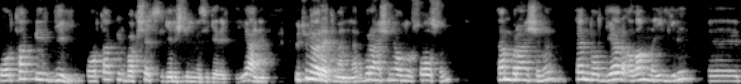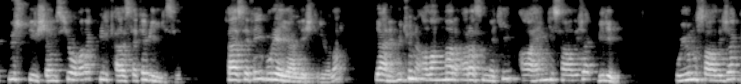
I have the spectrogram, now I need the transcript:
ortak bir dil, ortak bir bakış açısı geliştirilmesi gerektiği. Yani bütün öğretmenler branşı ne olursa olsun hem branşını hem de o diğer alanla ilgili e, üst bir şemsiye olarak bir felsefe bilgisi. Felsefeyi buraya yerleştiriyorlar. Yani bütün alanlar arasındaki ahengi sağlayacak bilim, uyumu sağlayacak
